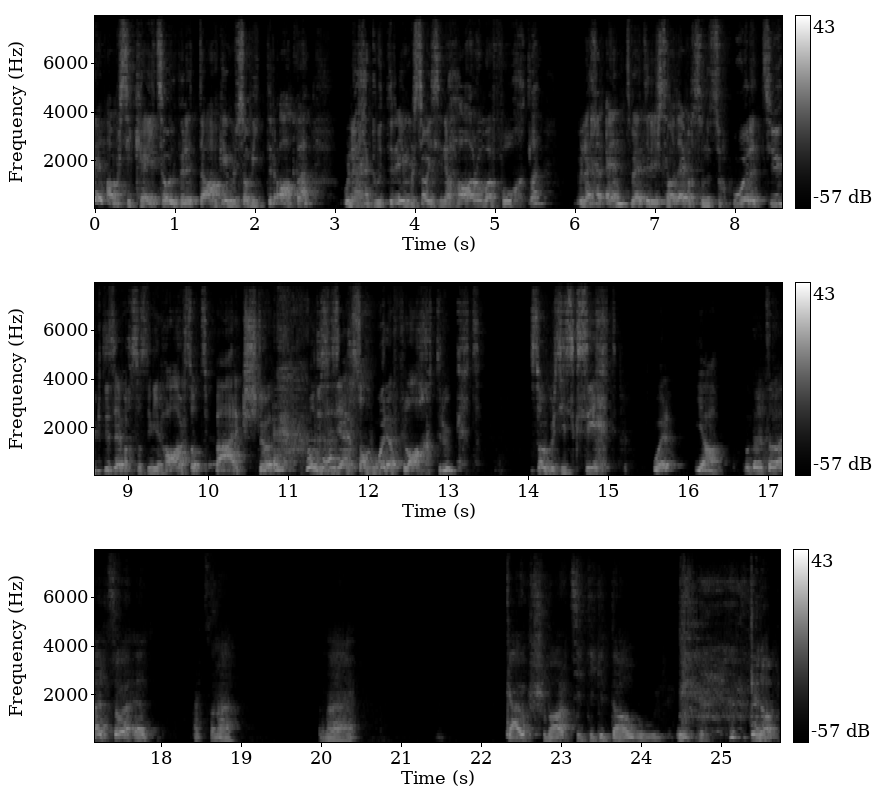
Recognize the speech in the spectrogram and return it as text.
aber sie geht so über den Tag immer so weiter runter. Und dann tut er immer so in seinen Haaren rumfuchteln. Und dann entweder ist es halt einfach so ein hure Zeug, dass einfach so seine Haare so zu Berg stehen, oder sie sich einfach so hure flach drückt. So über sein Gesicht. Und er, ja, und er hat so, er hat so, er hat so eine, so eine gelb-schwarze Digitaluhr. Genau.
